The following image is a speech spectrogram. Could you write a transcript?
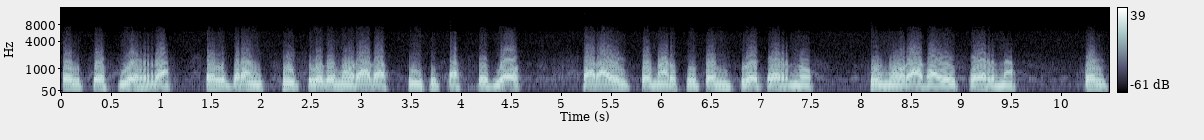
el que cierra el gran ciclo de moradas físicas de Dios para él tomar su templo eterno, su morada eterna. El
